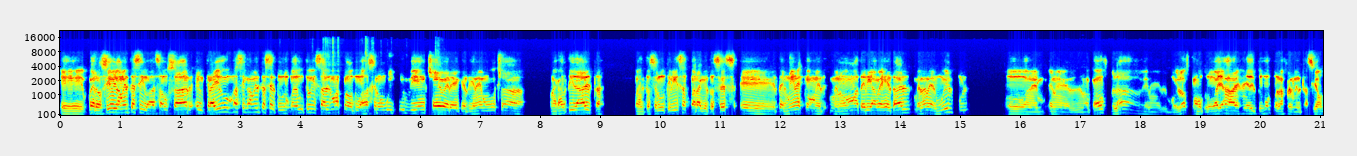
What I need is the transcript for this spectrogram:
Eh, pero sí, obviamente, si vas a usar el cryo, básicamente se, tú lo puedes utilizar más cuando tú vas a hacer un whirlpool bien chévere, que tiene mucha, una cantidad alta, pues entonces lo utilizas para que entonces eh, termines con menos materia vegetal, ¿verdad? En el whirlpool, o en el, en el knockoff, ¿verdad? En el boil off, como tú lo vayas a añadir tu con la fermentación.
